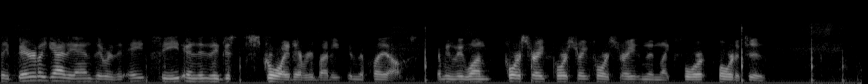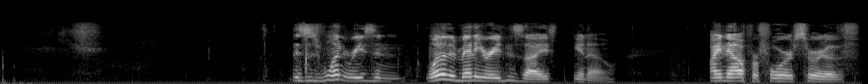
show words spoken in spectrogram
they barely got in. They were the eighth seed, and then they just destroyed everybody in the playoffs. I mean, they won four straight, four straight, four straight, and then like four, four to two. this is one reason, one of the many reasons I, you know, I now prefer sort of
